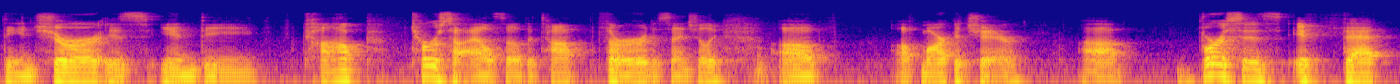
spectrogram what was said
the insurer is in the top tercile, so the top third essentially of, of market share, uh, versus if that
